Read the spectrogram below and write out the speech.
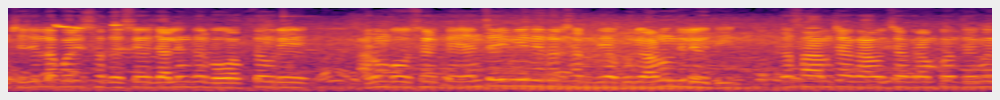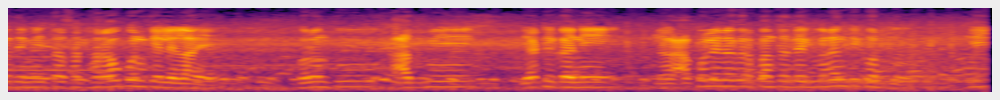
आमचे जिल्हा परिषद सदस्य जालिंदर भाऊ अक्तवरे अरुण भाऊ शेळके यांच्याही मी निदर्शन यापूर्वी आणून दिली होती. तसा आमच्या गावच्या ग्रामपंचायतीमध्ये मी तसा ठराव पण केलेला आहे. परंतु आज मी या ठिकाणी अकोले नगरपंचायत एक विनंती करतो की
